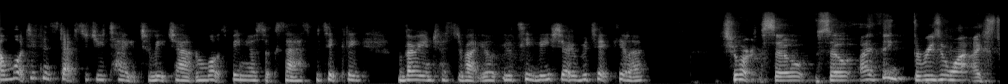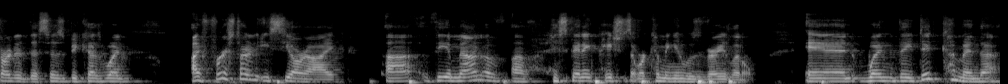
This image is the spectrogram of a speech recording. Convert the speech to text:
and what different steps did you take to reach out and what's been your success? Particularly i'm very interested about your, your tv show in particular. Sure. So so i think the reason why i started this is because when i first started ecri uh, the amount of, of hispanic patients that were coming in was very little. And when they did come in that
